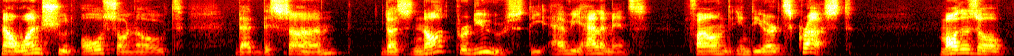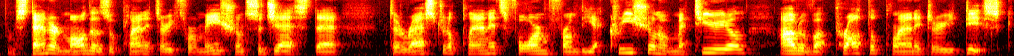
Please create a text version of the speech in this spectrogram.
Now one should also note that the sun does not produce the heavy elements found in the Earth's crust. Models of standard models of planetary formation suggest that terrestrial planets form from the accretion of material out of a protoplanetary disk.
